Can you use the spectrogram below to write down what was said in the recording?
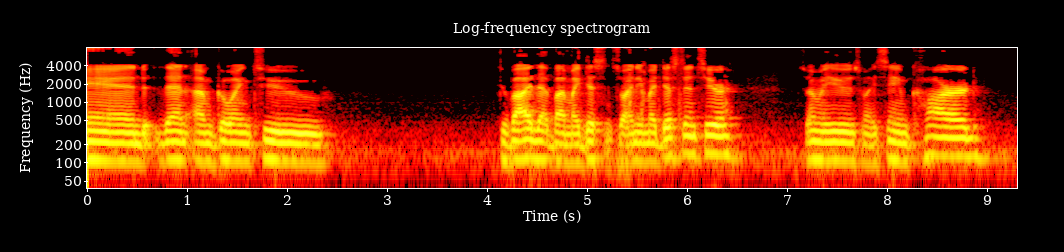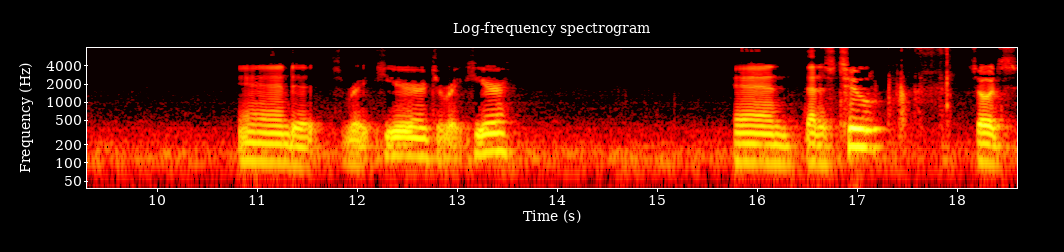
And then I'm going to divide that by my distance. So I need my distance here. So I'm going to use my same card. And it's right here to right here. And that is 2. So it's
